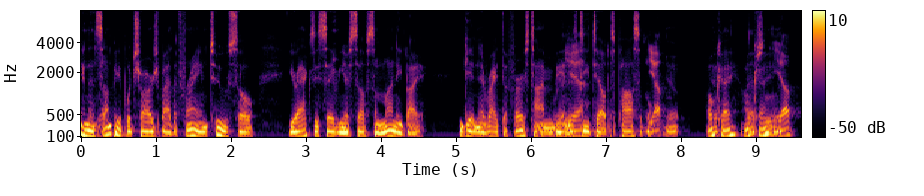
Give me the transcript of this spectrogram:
And then some people charge by the frame too, so you're actually saving yourself some money by getting it right the first time and being as detailed as possible. Yep. Yep. Okay. Okay. Absolutely. Yep.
